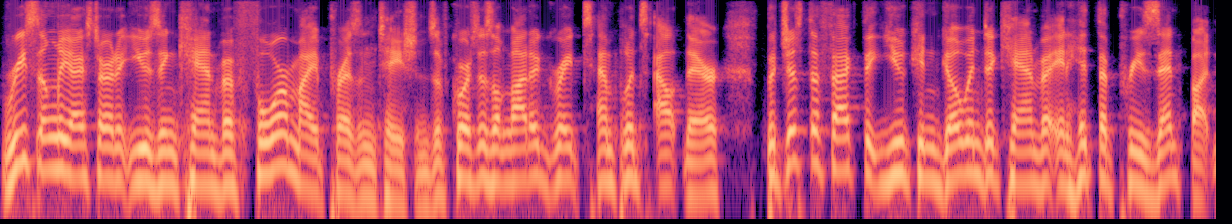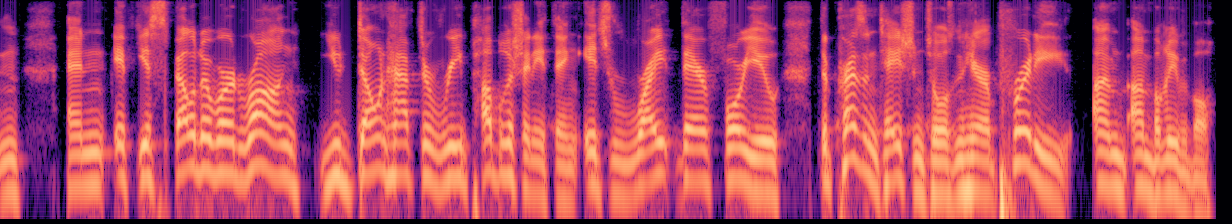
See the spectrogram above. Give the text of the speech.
Recently, I started using Canva for my presentations. Of course, there's a lot of great templates out there, but just the fact that you can go into Canva and hit the present button, and if you spelled a word wrong, you don't have to republish anything. It's right there for you. The presentation tools in here are pretty un- unbelievable.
